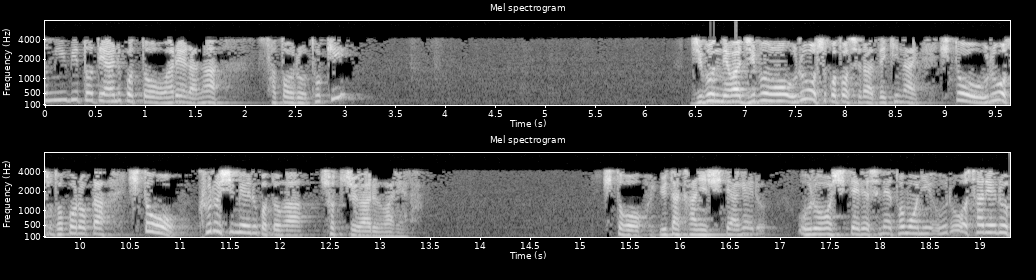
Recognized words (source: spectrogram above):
罪人であることを我らが悟るとき、自分では自分を潤すことすらできない。人を潤すどころか、人を苦しめることがしょっちゅうある我ら。人を豊かにしてあげる。潤してですね、共に潤される、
